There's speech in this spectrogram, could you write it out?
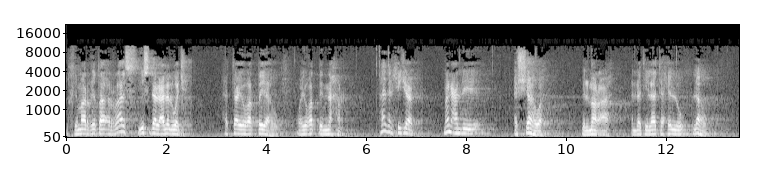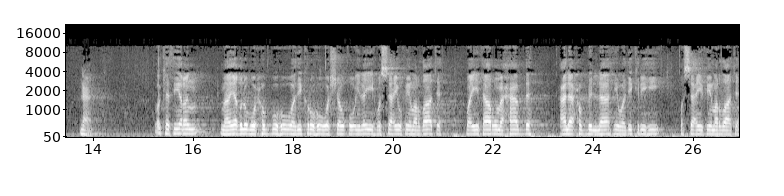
الخمار غطاء الرأس يسدل على الوجه حتى يغطيه ويغطي النحر. هذا الحجاب منعا للشهوة بالمرأة التي لا تحل له. نعم. وكثيرا ما يغلب حبه وذكره والشوق إليه والسعي في مرضاته وإيثار محابه على حب الله وذكره والسعي في مرضاته.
